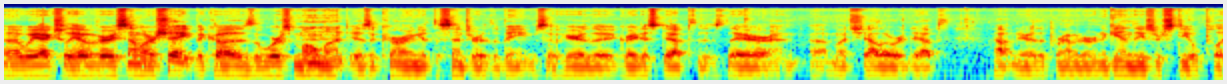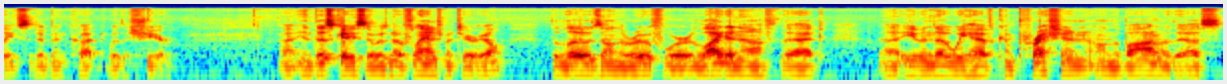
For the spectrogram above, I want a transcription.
uh, we actually have a very similar shape because the worst moment is occurring at the center of the beam. So here the greatest depth is there and uh, much shallower depth out near the perimeter. And again, these are steel plates that have been cut with a shear. Uh, in this case, there was no flange material. The loads on the roof were light enough that uh, even though we have compression on the bottom of this,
